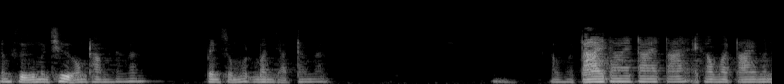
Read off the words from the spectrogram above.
หนังสือมันชื่อของธรรมทั้งนั้น เป็นสมมติบัญญัติทั้งนั้นคำว่าตายตายตายตายไอ้คำว่าตายมัน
